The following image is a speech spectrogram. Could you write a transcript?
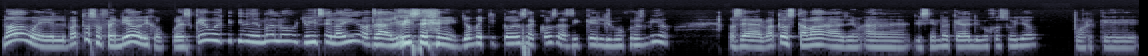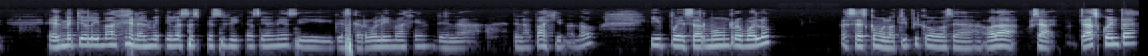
No, güey, el vato se ofendió, dijo, pues qué, güey, ¿qué tiene de malo? Yo hice la IA, o sea, yo hice, yo metí toda esa cosa, así que el dibujo es mío. O sea, el vato estaba ah, diciendo que era el dibujo suyo porque él metió la imagen, él metió las especificaciones y descargó la imagen de la, de la página, ¿no? Y pues armó un revuelo o sea, es como lo típico, o sea, ahora, o sea, te das cuenta,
